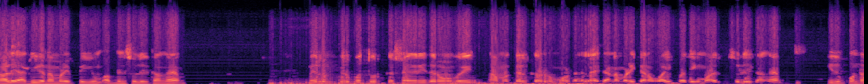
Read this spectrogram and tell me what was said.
நாளை அதிக கனமழை பெய்யும் அப்படின்னு சொல்லியிருக்காங்க. மேலும் திருப்பத்தூர் கிருஷ்ணகிரி தருமபுரி நாமக்கல் கரூர் மாவட்டங்களில் கனமழைக்கான வாய்ப்பு அதிகமாக இருக்குன்னு சொல்லியிருக்காங்க. இது போன்ற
